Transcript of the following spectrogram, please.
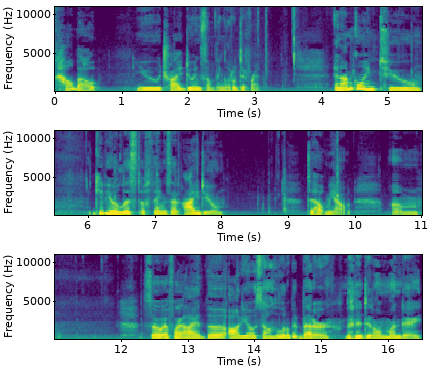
How about you try doing something a little different? And I'm going to give you a list of things that I do to help me out. Um, so, FYI, the audio sounds a little bit better than it did on Monday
